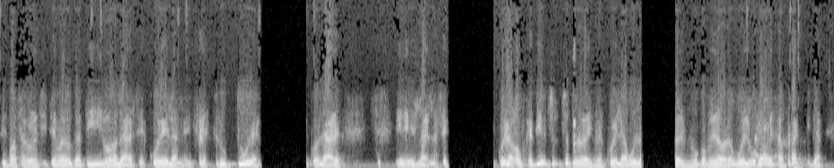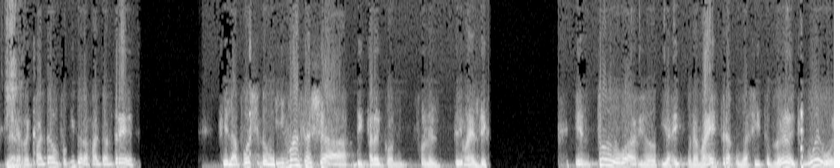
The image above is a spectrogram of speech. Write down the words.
se pasa con el sistema educativo, las escuelas, la infraestructura escolar, eh, las escuelas objetivas. Yo, yo tengo la misma escuela, vuelvo al mismo comedor, vuelvo a esa práctica. Claro. Que faltaba un poquito, la faltan tres que la apoyen y más allá de estar con, con el tema del en todo barrio y hay una maestra, un asistente, un nuevo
